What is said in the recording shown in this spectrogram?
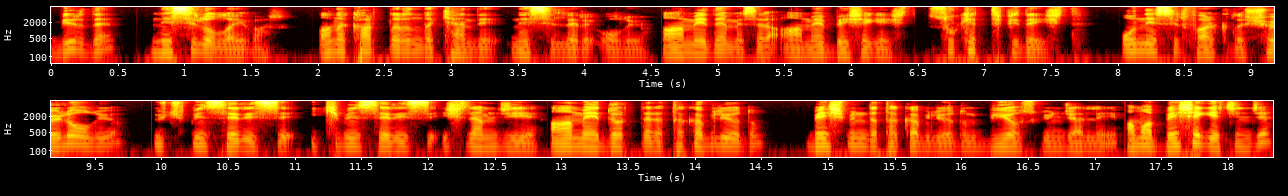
bir de nesil olayı var. Anakartların da kendi nesilleri oluyor. AMD mesela AM5'e geçti. Soket tipi değişti. O nesil farkı da şöyle oluyor. 3000 serisi, 2000 serisi işlemciyi AM4'lere takabiliyordum. 5000 de takabiliyordum BIOS güncelleyip. Ama 5'e geçince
